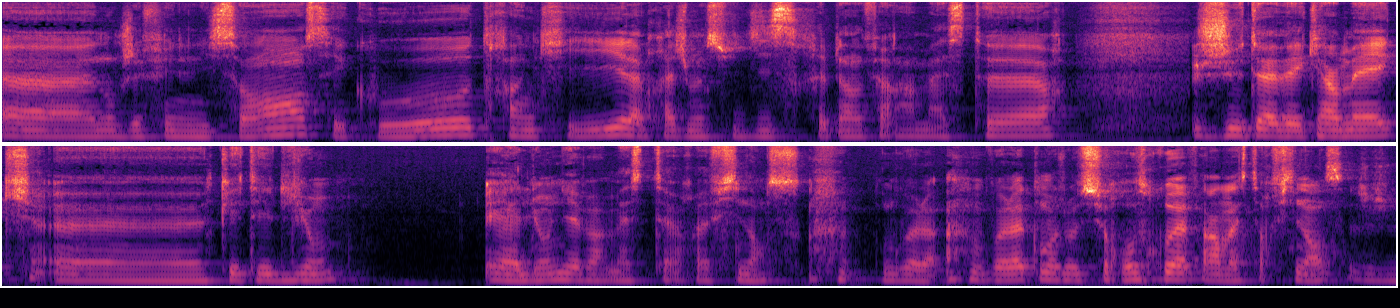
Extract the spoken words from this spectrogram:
Euh, donc j'ai fait une licence, éco, tranquille. Après, je me suis dit, ce serait bien de faire un master. J'étais avec un mec euh, qui était de Lyon. Et à Lyon, il y avait un master euh, finance. donc voilà, voilà comment je me suis retrouvée à faire un master finance. Je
